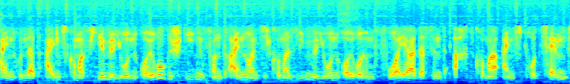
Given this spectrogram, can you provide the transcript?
101,4 Millionen Euro gestiegen von 93,7 Millionen Euro im Vorjahr. Das sind 8,1 Prozent.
